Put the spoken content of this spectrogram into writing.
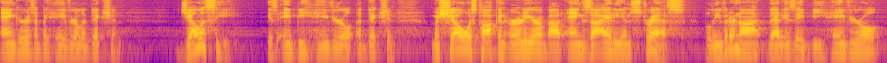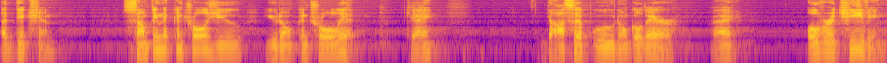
Anger is a behavioral addiction. Jealousy is a behavioral addiction. Michelle was talking earlier about anxiety and stress. Believe it or not, that is a behavioral addiction. Something that controls you, you don't control it. Okay? Gossip, ooh, don't go there, right? Overachieving.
